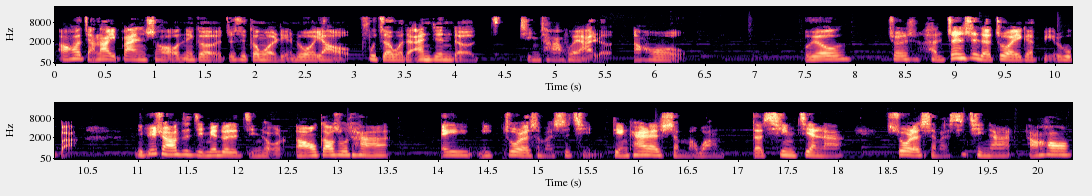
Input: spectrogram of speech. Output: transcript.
然后讲到一半的时候，那个就是跟我联络要负责我的案件的警察回来了，然后我又就是很正式的做一个笔录吧。你必须要自己面对着镜头，然后告诉他。哎你做了什么事情？点开了什么网的信件啦、说了什么事情啊？然后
